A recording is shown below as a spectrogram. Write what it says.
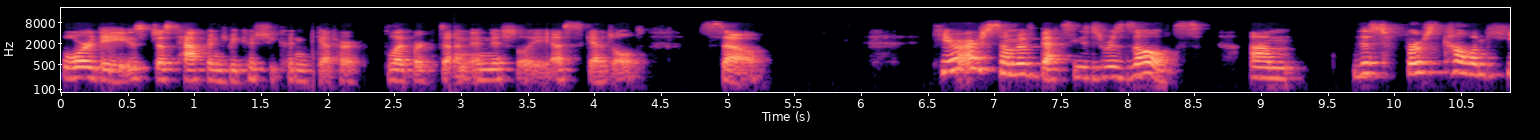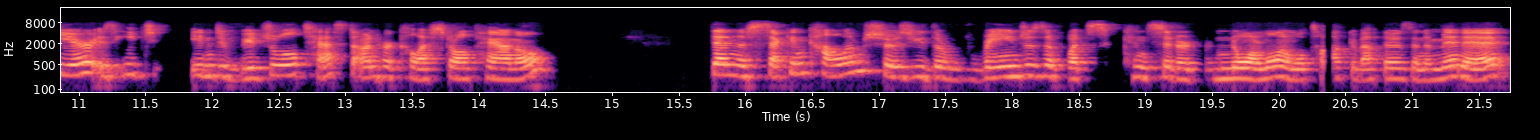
four days just happened because she couldn't get her blood work done initially as scheduled. So here are some of Betsy's results. Um, this first column here is each individual test on her cholesterol panel. Then the second column shows you the ranges of what's considered normal, and we'll talk about those in a minute.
